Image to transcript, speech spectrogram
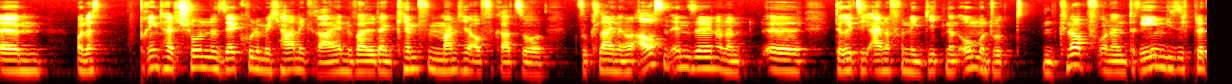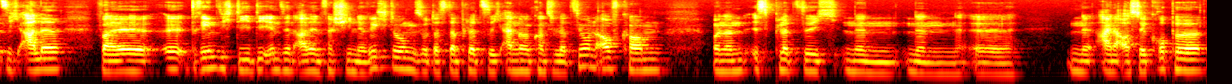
Ähm, und das bringt halt schon eine sehr coole Mechanik rein, weil dann kämpfen manche auf gerade so, so kleineren Außeninseln und dann äh, dreht sich einer von den Gegnern um und drückt einen Knopf und dann drehen die sich plötzlich alle, weil äh, drehen sich die, die Inseln alle in verschiedene Richtungen, sodass dann plötzlich andere Konstellationen aufkommen und dann ist plötzlich ein, ein, äh, ne, einer aus der Gruppe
